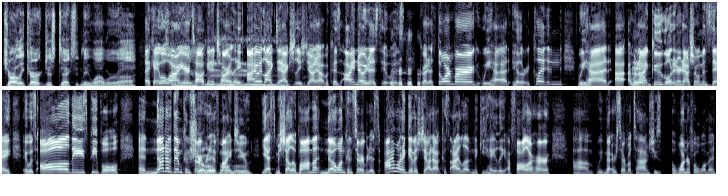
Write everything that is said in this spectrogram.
Charlie Kirk just texted me while we're. Uh, Okay, well, while you're here. talking to Charlie, I would Mm. like to actually shout out because I noticed it was Greta Thunberg, we had Hillary Clinton, we had, uh, when I Googled International Women's Day, it was all these people and none of them conservative, mind you. Yes, Michelle Obama, no one conservative. So I want to give a shout out because I love Nikki Haley. I follow her. Um, we've met her several times. She's a wonderful woman.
